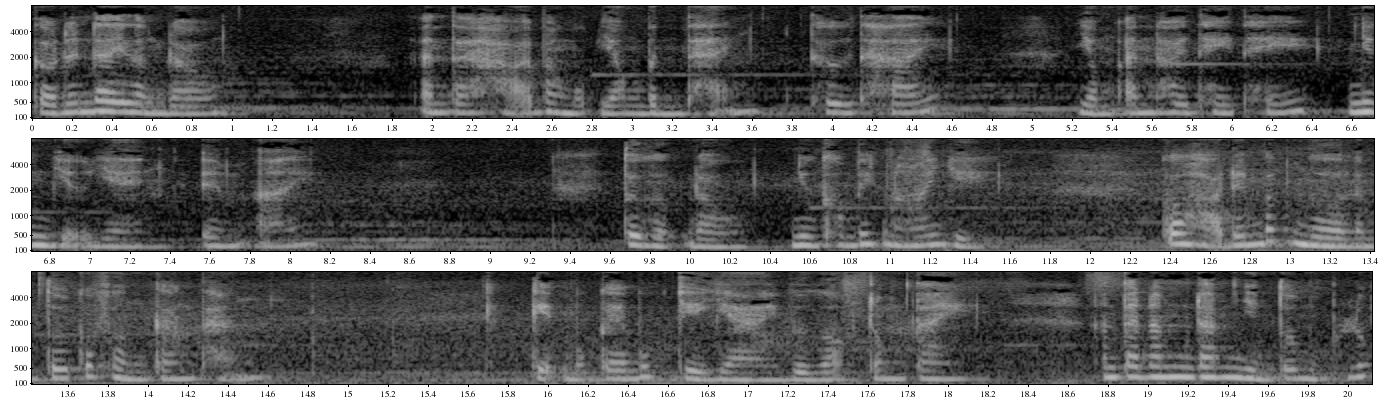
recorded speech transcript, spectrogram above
Cậu đến đây lần đầu. Anh ta hỏi bằng một giọng bình thản, thư thái. Giọng anh hơi thay thế, nhưng dịu dàng, êm ái. Tôi gật đầu, nhưng không biết nói gì. Câu hỏi đến bất ngờ làm tôi có phần căng thẳng. Kẹp một cây bút chì dài vừa gọt trong tay. Anh ta đăm đăm nhìn tôi một lúc.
